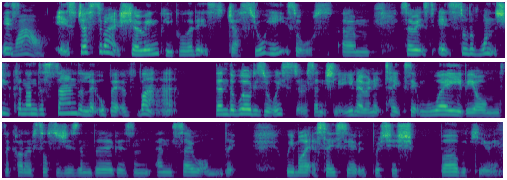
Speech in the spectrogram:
it's wow. It's just about showing people that it's just your heat source. Um, so it's it's sort of once you can understand a little bit of that, then the world is your oyster essentially, you know, and it takes it way beyond the kind of sausages and burgers and and so on that we might associate with British barbecuing.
